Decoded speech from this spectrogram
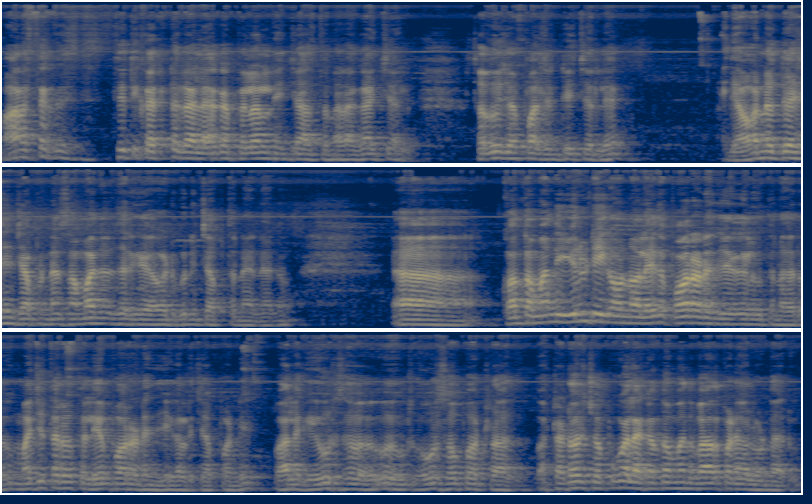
మానసిక స్థితి కరెక్ట్గా లేక పిల్లల్ని ఏం చేస్తున్నారు అగాత్యాలు చదువు చెప్పాల్సిన టీచర్లే. ఇది ఎవరిని ఉద్దేశించి చెప్పండి? సమాజం జరిగే వాటి గురించి చెప్తున్నాను నేను. కొంతమంది యూనిటీగా ఉన్న వాళ్ళు అయితే పోరాటం చేయగలుగుతున్నారు. మధ్యతరగతులు ఏం పోరాటం చేయగలరు చెప్పండి? వాళ్ళకి ఎవరు ఎవరు- సపోర్ట్ రాదు. అట్టటి వాళ్ళు చెప్పుకోలేక ఎంతోమంది బాధపడే వాళ్ళు ఉన్నారు.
